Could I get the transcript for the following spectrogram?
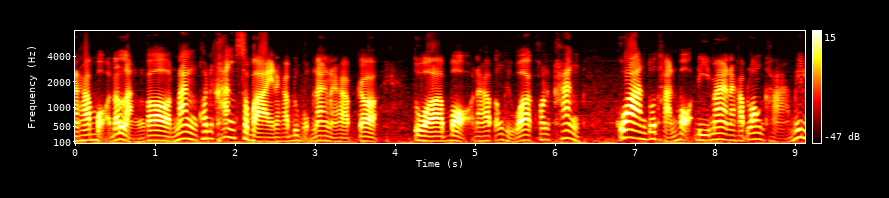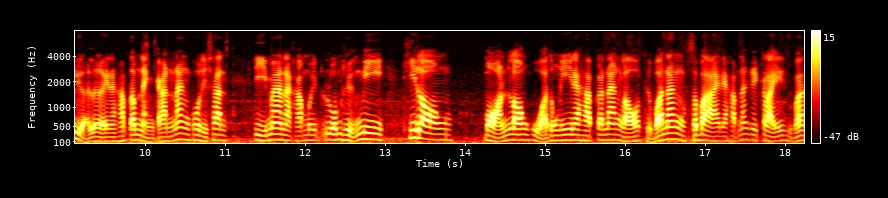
นะครับ เบาะด้านหลังก็นั่งค่อนข้างสบายนะครับ ดูผมนั่งนะครับ ก็ตัวเบาะนะครับ ต้องถือว่าค่อนข้างกว้างตัวฐานเบาะดีมากนะครับร่องขาไม่เหลือเลยนะครับตำแหน่งการนั่งโพซิชันดีมากนะครับ รวมถึงมีที่รองหมอนรองหัวตรงนี้นะครับ ก็นั่งเราถือว่านั่งสบายนะครับ นั่งไกลๆนี่ถือว่า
